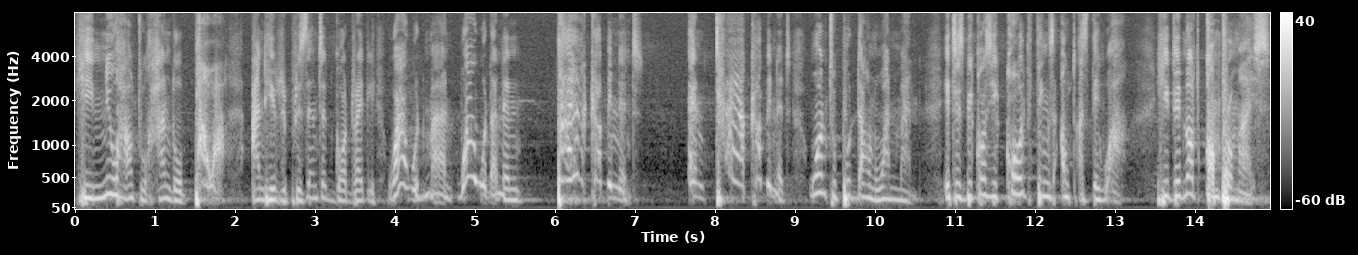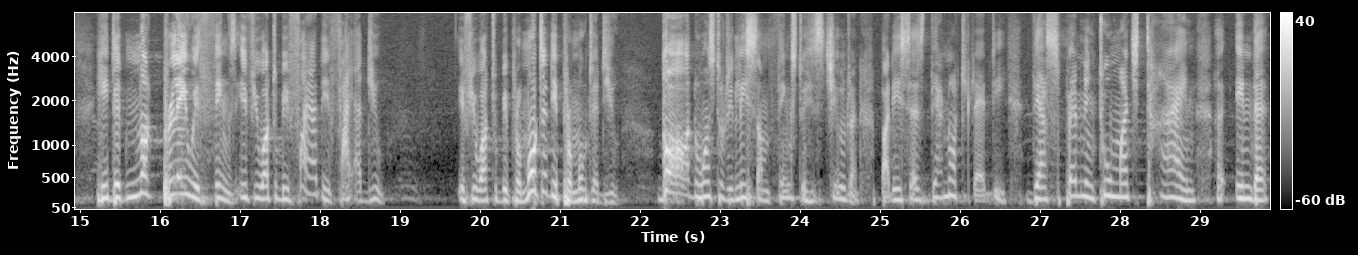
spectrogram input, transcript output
He knew how to handle power and he represented God rightly. Why would man, why would an entire cabinet, entire cabinet want to put down one man? It is because he called things out as they were. He did not compromise. He did not play with things. If you were to be fired, he fired you. If you were to be promoted, he promoted you. God wants to release some things to his children, but he says they're not ready. They are spending too much time uh, in the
